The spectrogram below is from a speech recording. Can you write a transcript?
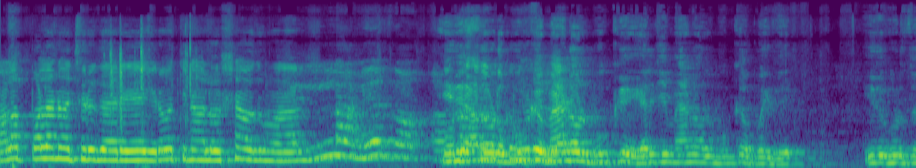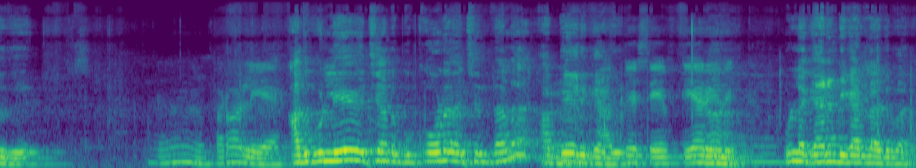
பல பலன்னு வச்சிருக்காரு. இருபத்தி நாலு வருஷம் ஆகுதுமா எல்லாமே இருக்கும். இது அதோட book manual book LG manual book அப்போ இது கொடுத்தது. பரவாயில்லையே. அதுக்குள்ளேயே வச்சு அந்த புக்கோட வச்சிருந்தாலும் அப்படியே இருக்காது. அப்படியே சேஃப்டியா இருக்குது உள்ள கேரண்டி கார்டில் அது பாரு.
